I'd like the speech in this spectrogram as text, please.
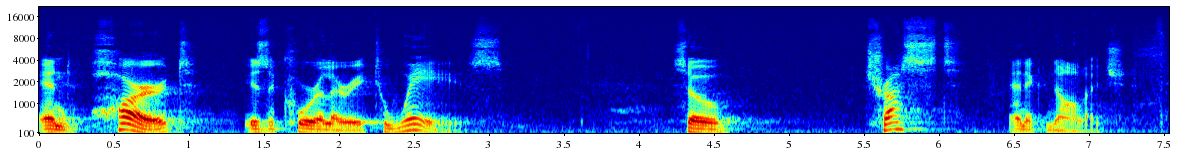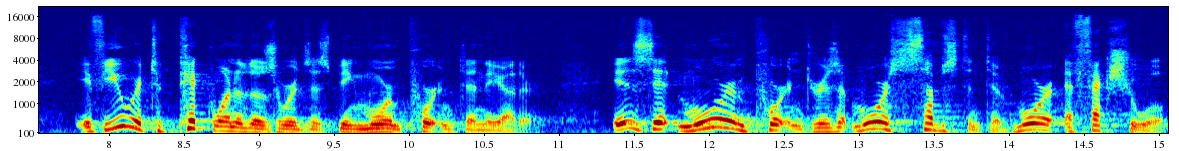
And heart is a corollary to ways. So, trust and acknowledge. If you were to pick one of those words as being more important than the other, Is it more important or is it more substantive, more effectual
